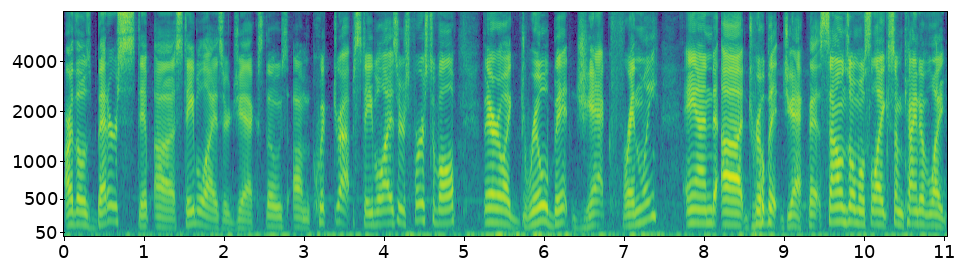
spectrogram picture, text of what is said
are those better uh, stabilizer jacks, those um, quick drop stabilizers. First of all, they're like drill bit jack friendly and uh, drill bit jack. That sounds almost like some kind of like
